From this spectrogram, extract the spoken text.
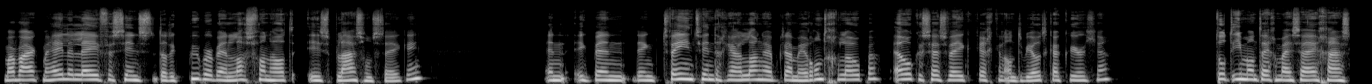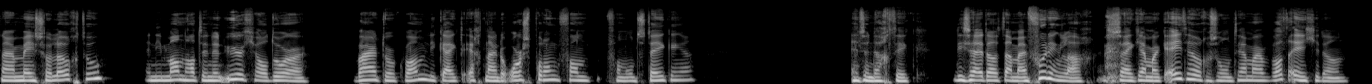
maar waar ik mijn hele leven sinds dat ik puber ben last van had, is blaasontsteking. En ik ben, denk 22 jaar lang heb ik daarmee rondgelopen. Elke zes weken kreeg ik een antibiotica kuurtje. Tot iemand tegen mij zei, ga eens naar een mesoloog toe. En die man had in een uurtje al door waar het door kwam. Die kijkt echt naar de oorsprong van, van ontstekingen. En toen dacht ik, die zei dat het aan mijn voeding lag. En toen zei ik, ja, maar ik eet heel gezond. Ja, maar wat eet je dan?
